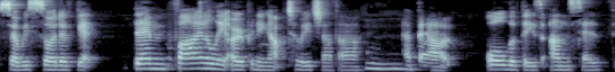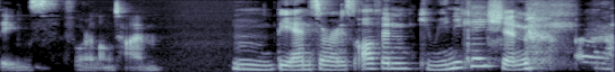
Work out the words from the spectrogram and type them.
So we sort of get them finally opening up to each other mm. about all of these unsaid things for a long time. Mm, the answer is often communication. Uh,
